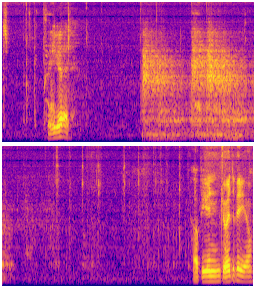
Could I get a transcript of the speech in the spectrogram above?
It's pretty good. Hope you enjoyed the video.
